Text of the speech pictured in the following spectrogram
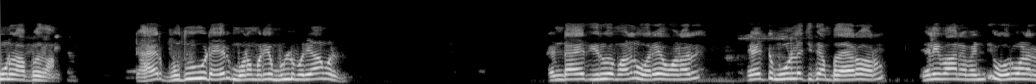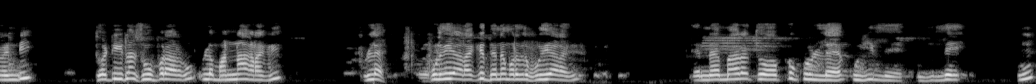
மூணு நாற்பது தான். டயர் புது டயர் முனை முறையாக முள்ளு முறையாமல் இருக்குது ரெண்டாயிரத்தி இருபது மாடல் ஒரே ஓனர் ரேட்டு மூணு லட்சத்தி ஐம்பதாயிரம் வரும். தெளிவான வண்டி ஒரு ஓனர் வண்டி. தொட்டிக்கிட்டலாம் சூப்பராக இருக்கும். உள்ள மண்ணாக கிடக்கு. உள்ள புழுதியாக கிடக்கு. தென்னை மரத்தில் புழுதியாக கிடக்கு. தென்னை மர தோப்புக்குள்ள குயிலே குயிலே. ம்?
